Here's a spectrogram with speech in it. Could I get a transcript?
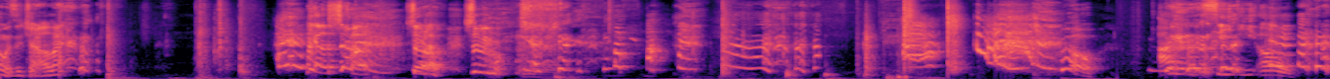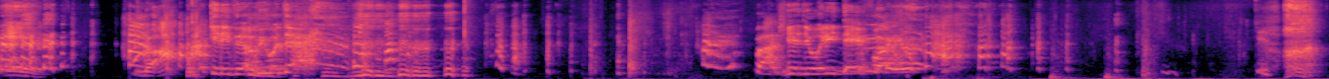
I wasn't trying to laugh. Yo, shut up, shut up, shut up. Bro, I am the CEO, and you know I can't even help you with that. I can't do anything for you.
